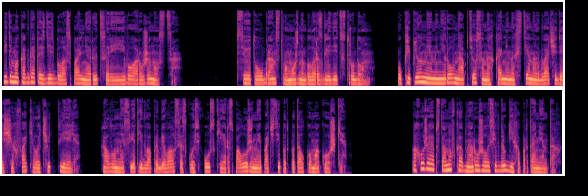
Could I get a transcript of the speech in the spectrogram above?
Видимо, когда-то здесь была спальня рыцаря и его оруженосца. Все это убранство можно было разглядеть с трудом. Укрепленные на неровно обтесанных каменных стенах два чадящих факела чуть тлели, а лунный свет едва пробивался сквозь узкие, расположенные почти под потолком окошки. Похожая обстановка обнаружилась и в других апартаментах,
